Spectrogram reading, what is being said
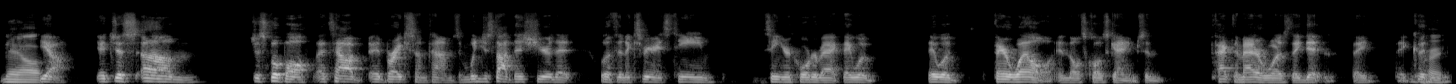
Now, Yeah, it just um just football. That's how it breaks sometimes. And we just thought this year that with an experienced team, senior quarterback, they would they would fare well in those close games. And fact of the matter was they didn't. They they couldn't Right.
